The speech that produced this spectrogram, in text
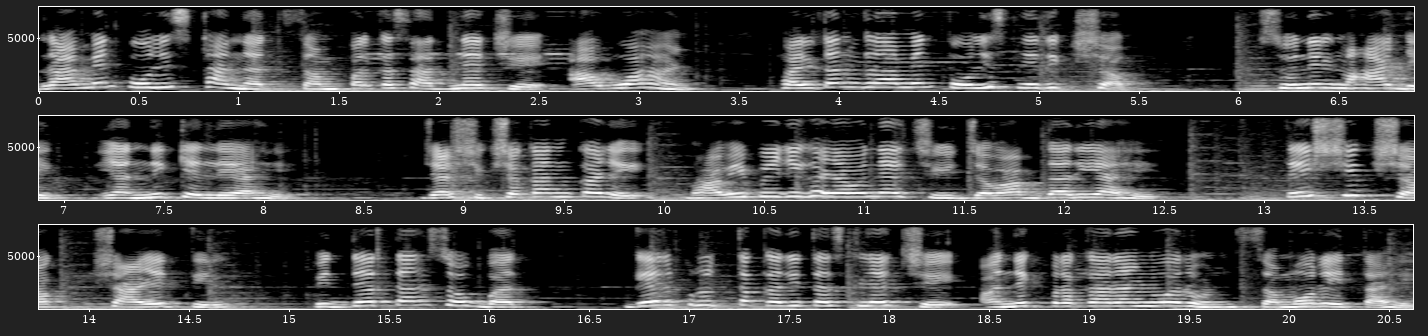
ग्रामीण पोलीस ठाण्यात संपर्क साधण्याचे आवाहन फलटण ग्रामीण पोलीस निरीक्षक सुनील महाडिक यांनी केले आहे ज्या शिक्षकांकडे भावी पिढी घडवण्याची जबाबदारी आहे. ते शिक्षक शाळेतील विद्यार्थ्यांसोबत गैरकृत्य करीत असल्याचे अनेक प्रकारांवरून समोर येत आहे.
